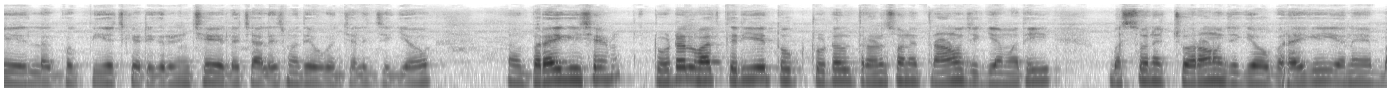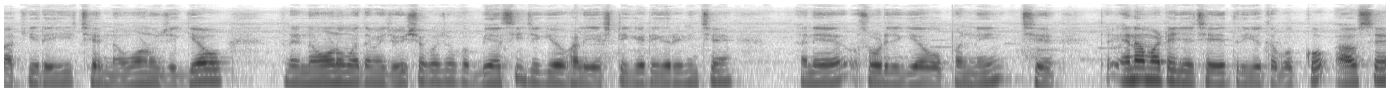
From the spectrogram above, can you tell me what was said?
એ લગભગ પીએચ કેટેગરીની છે, એટલે ચાલીસમાંથી ઓગણચાલીસ જગ્યાઓ ભરાઈ ગઈ છે. ટોટલ વાત કરીએ તો ટોટલ ત્રણસો ને ત્રાણું જગ્યામાંથી બસો ને ચોરાણું જગ્યાઓ ભરાઈ ગઈ અને બાકી રહી છે નવ્વાણું જગ્યાઓ. અને નવ્વાણુંમાં તમે જોઈ શકો છો કે બ્યાસી જગ્યાઓ ખાલી એસટી કેટેગરીની છે અને સોળ જગ્યાઓ ઓપનની છે. તો એના માટે જે છે એ ત્રીજો તબક્કો આવશે.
